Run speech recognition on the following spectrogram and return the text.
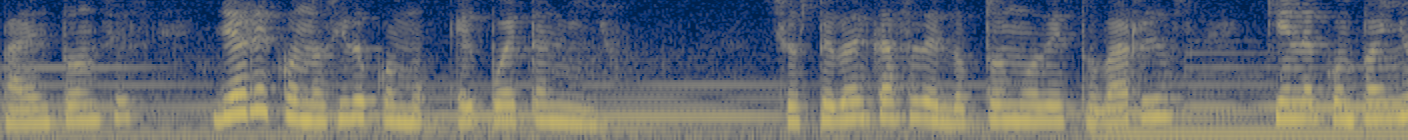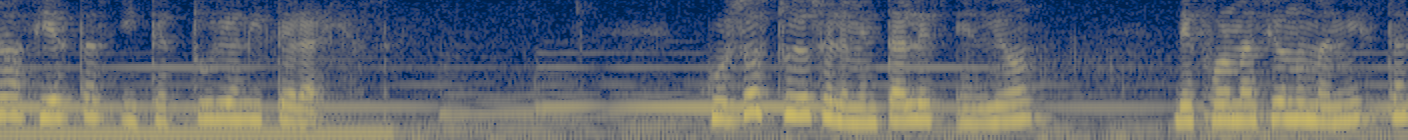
Para entonces ya reconocido como el poeta niño. Se hospedó en casa del doctor Modesto Barrios, quien le acompañó a fiestas y tertulias literarias. Cursó estudios elementales en León, de formación humanista,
